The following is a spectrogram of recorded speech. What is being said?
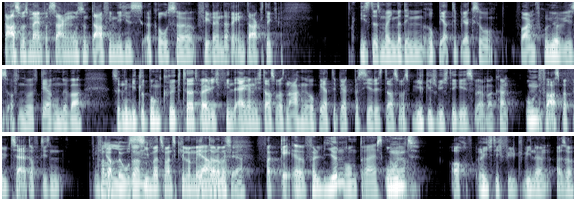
Das, was man einfach sagen muss, und da finde ich, ist ein großer Fehler in der Renntaktik, ist, dass man immer dem Roberteberg so, vor allem früher, wie es auf, nur auf der Runde war, so in den Mittelpunkt gerückt hat, weil ich finde eigentlich das, was nach dem Roberteberg passiert, ist das, was wirklich wichtig ist, weil man kann unfassbar viel Zeit auf diesen glaub, Verlodern. 27 Kilometer Ja, oder was äh, verlieren Rund 30. und auch richtig viel gewinnen. Also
